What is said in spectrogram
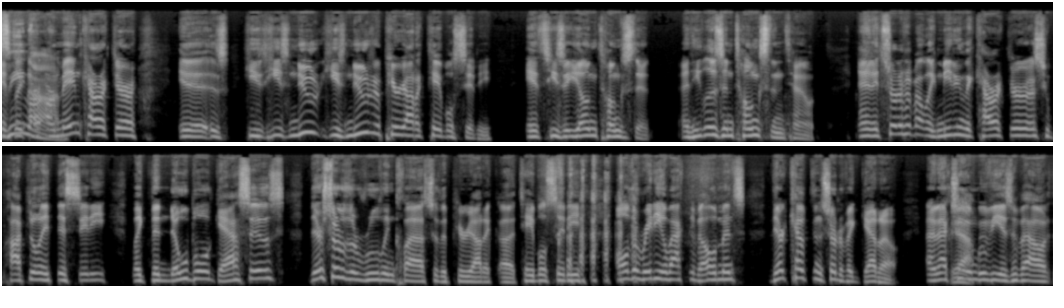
Uh, like our, our main character is he's he's new he's new to periodic table city it's he's a young tungsten and he lives in tungsten town and it's sort of about like meeting the characters who populate this city like the noble gases. They're sort of the ruling class of the periodic uh, table city. All the radioactive elements they're kept in sort of a ghetto. And actually Yeah. the movie is about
